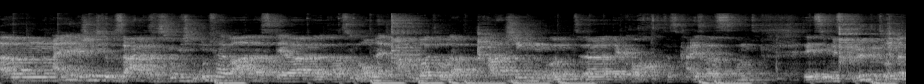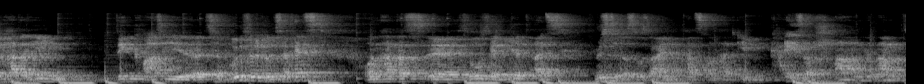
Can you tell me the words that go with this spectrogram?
Ähm, eine Geschichte besagt, dass es wirklich ein Unfall war, dass der äh, quasi ein Omelette machen wollte oder Palatschinken und äh, der Koch des Kaisers und der ist ihm missglückt und dann hat er ihm den quasi äh, zerbröselt und zerfetzt und hat das äh, so serviert, als müsste das so sein und hat es dann halt eben Kaiserschmarrn genannt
